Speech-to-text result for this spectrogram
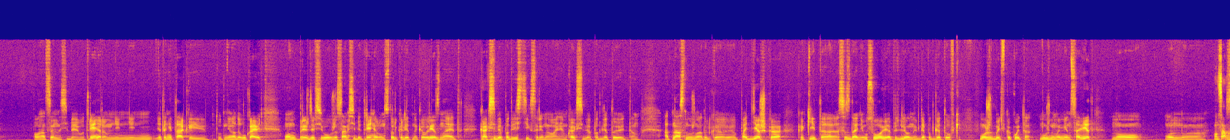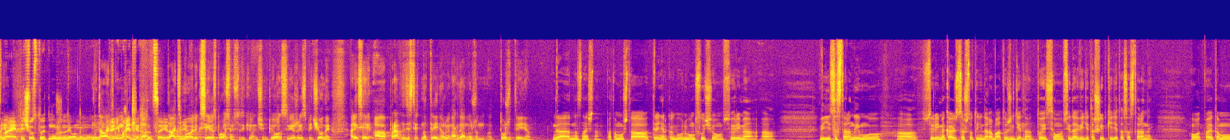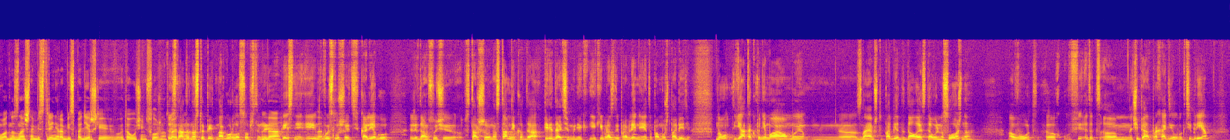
полноценно себя его тренером, не, не, не, это не так, и тут не надо лукавить. Он прежде всего уже сам себе тренер, он столько лет на ковре, знает, как mm-hmm. себя подвести к соревнованиям, как себя подготовить. Там. От нас нужна только поддержка, какие-то создание условий определенных для подготовки. Может быть, в какой-то нужный момент совет, но он, э, он сам знает и чувствует, нужен ли он ему, ну, давайте, принимает ли да. этот совет. Давайте мы Алексея спросим, все-таки он чемпион, свежеиспеченный. Алексей, а правда действительно тренеру иногда нужен э, тоже тренер? Да, однозначно, потому что тренер как бы в любом случае, он все время э, видит со стороны ему, э, все время кажется, что ты не дорабатываешь где-то, mm-hmm. то есть он всегда видит ошибки где-то со стороны. Вот, поэтому однозначно без тренера, без поддержки это очень сложно. То есть надо наступить на горло собственной да. песни и да. выслушать коллегу или в данном случае старшего наставника, да, передать ему нек- некие бразды правления, и это поможет победе. Ну, я так понимаю, мы э, знаем, что победа далась довольно сложно. Вот. Э, этот э, чемпионат проходил в октябре.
